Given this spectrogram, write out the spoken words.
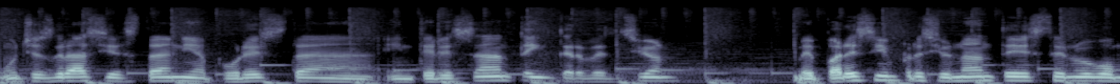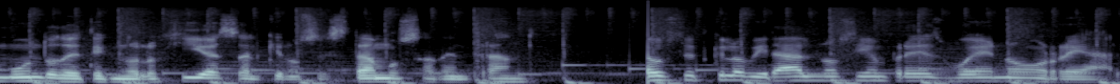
Muchas gracias, Tania, por esta interesante intervención. Me parece impresionante este nuevo mundo de tecnologías al que nos estamos adentrando. ¿Sabe usted que lo viral no siempre es bueno o real?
